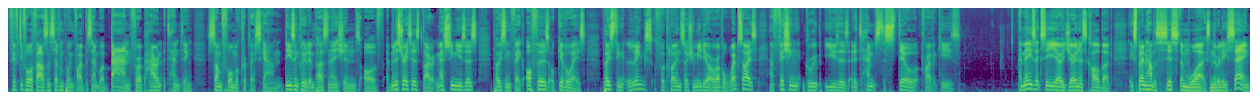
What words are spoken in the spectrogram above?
54,000, 7.5% were banned for apparent attempting some form of crypto scam. These included impersonations of administrators, direct messaging users, posting fake offers or giveaways, posting links for cloned social media or other websites, and phishing group users in attempts to steal private keys. Amazix CEO Jonas Karlberg explained how the system works in the release, saying,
